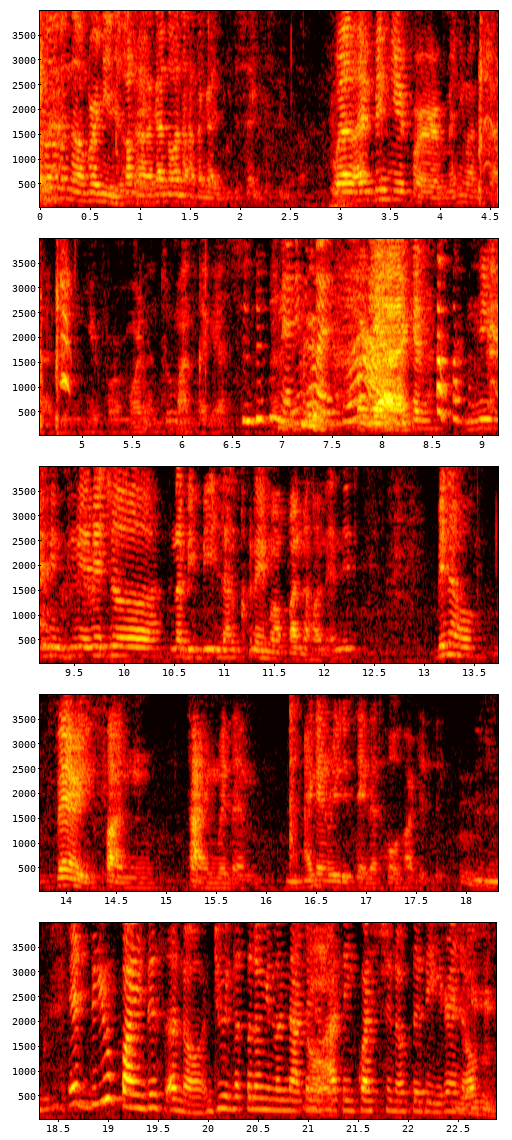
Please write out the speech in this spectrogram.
ikaw naman na Cornelius, Okay. uh, gaano ka nakatagal dito sa industry mo? Well, I've been here for many months now. I've been here for more than two months, I guess. Many months, wow. Yeah, I can, med- med- medyo nabibilang ko na yung mga panahon. And it's been a very fun time with them. I can really say that wholeheartedly. Eh, do you find this, ano, June, natanongin lang natin yung Oo. ating question of the day rin, no? Mhm.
